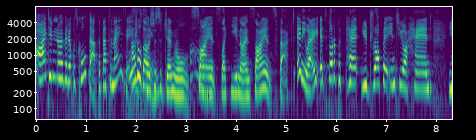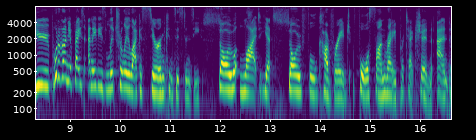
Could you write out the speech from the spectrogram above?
I didn't know that it was called that, but that's amazing. I thought that was just a general science, like year nine science fact. Anyway, it's got a pipette. You drop it into your hand, you put it on your face, and it is literally like a serum consistency. So light, yet so full coverage for sun ray protection. And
